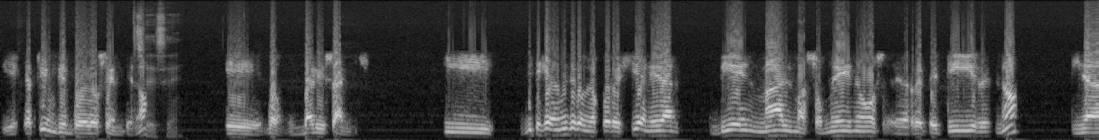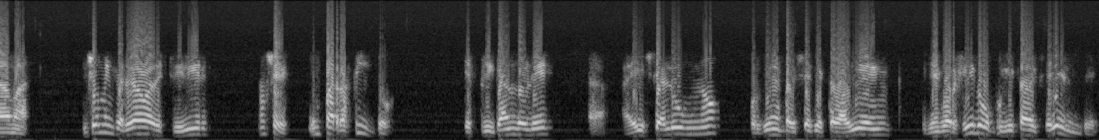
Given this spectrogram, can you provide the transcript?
y ejercí un tiempo de docente, ¿no? Sí, sí. Eh, bueno, varios años. Y viste generalmente cuando nos corregían eran bien, mal, más o menos, eh, repetir, ¿no? Y nada más. Y yo me encargaba de escribir, no sé, un parrafito explicándole a, ese alumno por qué me parecía que estaba bien, que tenía que corregirlo o porque estaba excelente.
